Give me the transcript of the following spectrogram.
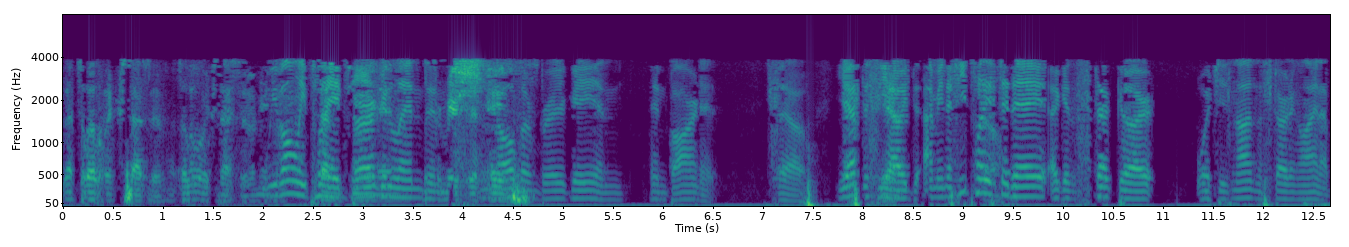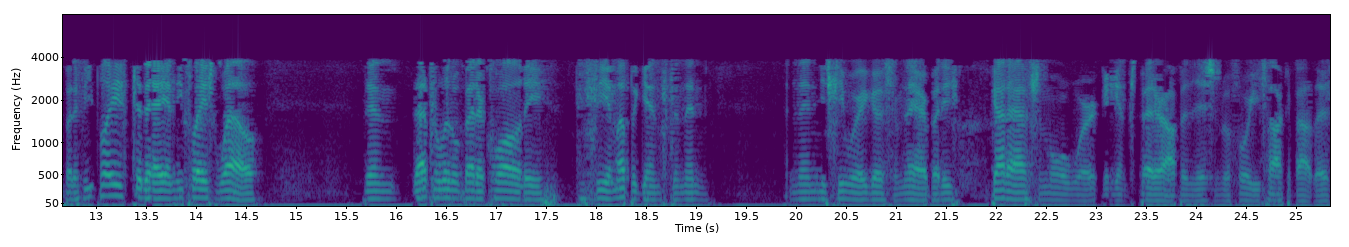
that's a little excessive. That's a little excessive. I mean, We've only played 17 and Burgenland and Premiership pace. And and Barnet. So you have to see Yeah. how he. d- I mean, if he plays So- today against Stuttgart, which he's not in the starting lineup, but if he plays today and he plays well, then that's a little better quality to see him up against, and then and then you see where he goes from there. But he's got to have some more work against better opposition before you talk about those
